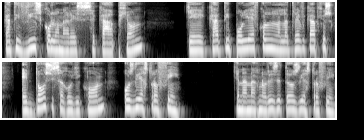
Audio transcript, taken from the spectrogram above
κάτι δύσκολο να αρέσει σε κάποιον και κάτι πολύ εύκολο να λατρεύει κάποιος εντός εισαγωγικών ως διαστροφή και να αναγνωρίζεται ως διαστροφή.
